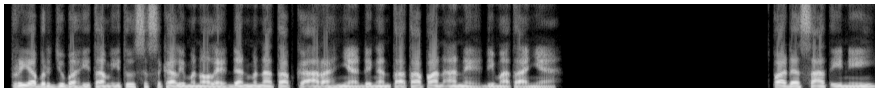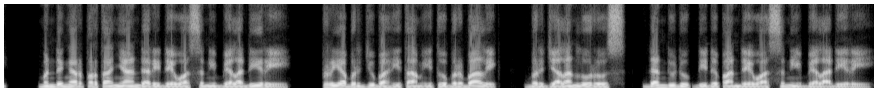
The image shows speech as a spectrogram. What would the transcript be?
pria berjubah hitam itu sesekali menoleh dan menatap ke arahnya dengan tatapan aneh di matanya. Pada saat ini, mendengar pertanyaan dari Dewa Seni Bela Diri, pria berjubah hitam itu berbalik, berjalan lurus, dan duduk di depan Dewa Seni Bela Diri.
